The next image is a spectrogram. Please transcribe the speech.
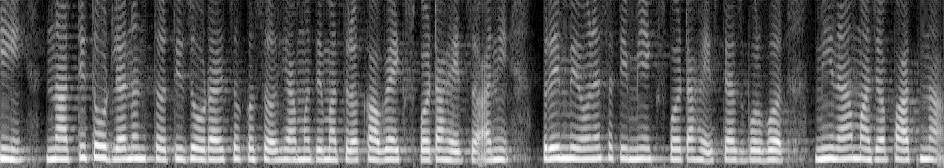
की नाती तोडल्यानंतर ती जोडायचं कसं? ह्यामध्ये मात्र काव्या एक्सपर्ट आहेच आणि प्रेम मिळवण्यासाठी मी एक्सपर्ट आहेच. त्याचबरोबर मी ना माझ्या पाथना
